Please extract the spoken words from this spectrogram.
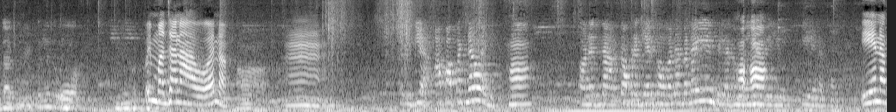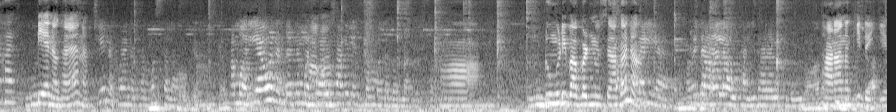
બધા ચૂરી કરીએ તો ઓ મજા ના આવે હે. ને આ પાપડ ના હોય ને? હા. અડદના તો આપણે ઘેર ગવાના બનાવીએ ને પેલા એ બે ને જે નખાય નખાય મસ્ત લાગે. આ મરી આવે ને અંદર ને મરી વાળું શાક એટલે એકદમ મને લાગે હા. ડુંગળી પાપડનું શાક હે ને? હવે ધાણા લાવું ખાલી ધાણા નાખી દઉં ધાણા નાખી દઈએ.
